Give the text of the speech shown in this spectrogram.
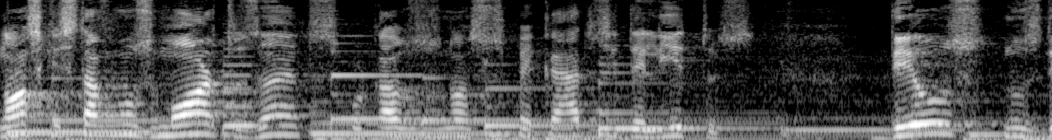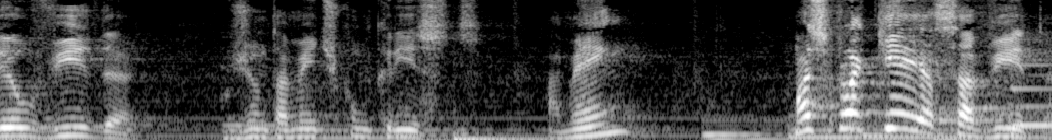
Nós que estávamos mortos antes por causa dos nossos pecados e delitos, Deus nos deu vida juntamente com Cristo. Amém? Mas para que essa vida?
